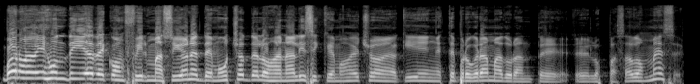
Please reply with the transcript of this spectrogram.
Bueno, hoy es un día de confirmaciones de muchos de los análisis que hemos hecho aquí en este programa durante eh, los pasados meses.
